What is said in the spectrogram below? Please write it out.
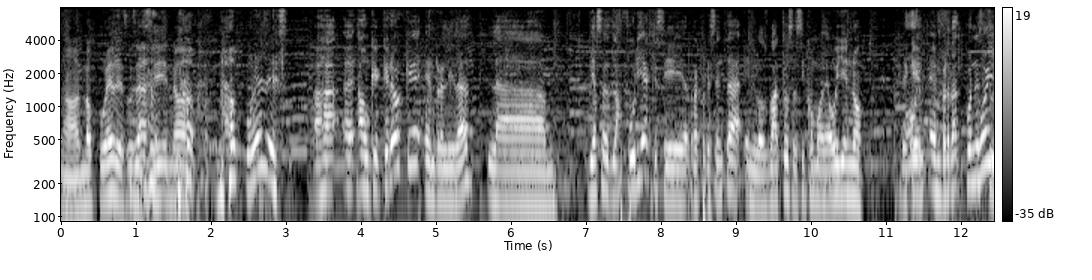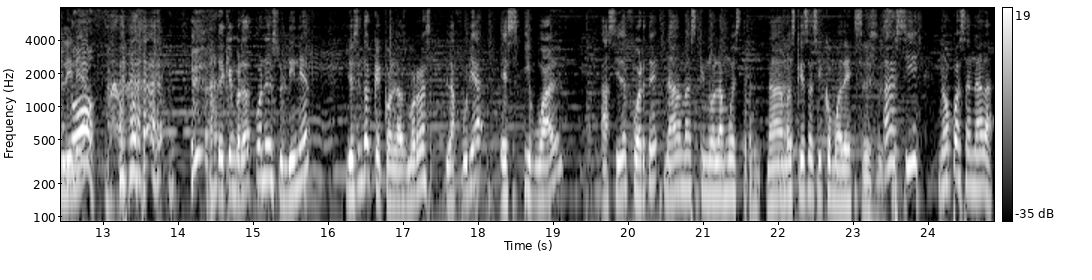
No, no puedes. O sea, Sí, no. no, no puedes. Ajá, eh, aunque creo que en realidad la ya sabes, la furia que se representa en los vatos así como de, "Oye, no." De que en, en verdad pones Uy, tu no. línea. de que en verdad ponen su línea. Yo siento que con las morras la furia es igual, así de fuerte, nada más que no la muestran. Nada más que es así como de, Sí, sí, ah, sí, no pasa nada.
